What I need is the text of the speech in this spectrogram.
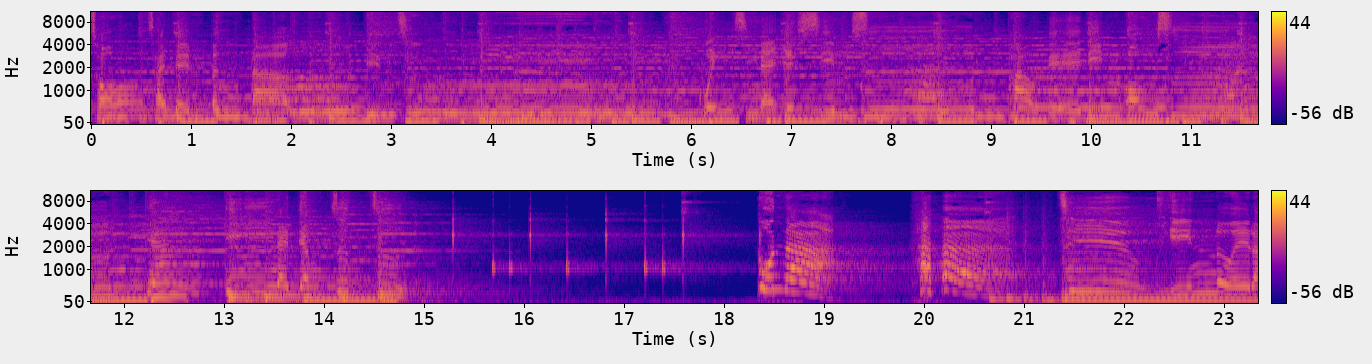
初菜变饭豆开时来的心思，泡茶饮往事，行起来点珠。啊，哈哈，酒停落来，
